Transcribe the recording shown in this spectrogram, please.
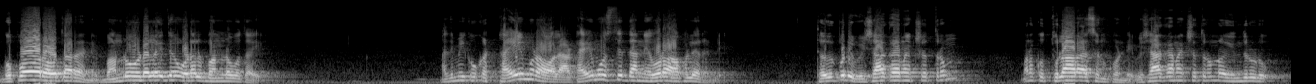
గొప్పవారు అవుతారండి. బండ్లు ఓడలైతే ఓడలు బండ్లు అవుతాయి. అది మీకు ఒక టైం రావాలి. ఆ టైం వస్తే దాన్ని ఎవరు ఆపలేరండి. తదుపరి విశాఖ నక్షత్రం మనకు తులారాశి అనుకోండి. విశాఖ నక్షత్రంలో ఇంద్రుడు.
